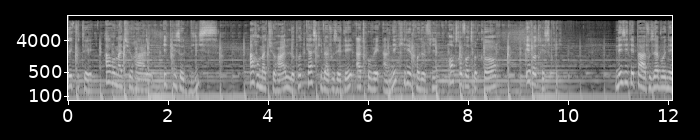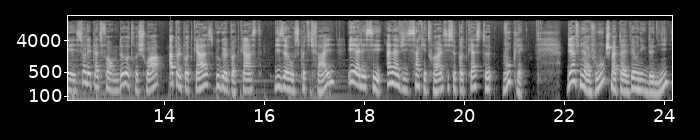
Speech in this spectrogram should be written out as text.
Écoutez Aromatural, épisode 10. Aromatural, le podcast qui va vous aider à trouver un équilibre de vie entre votre corps et votre esprit. N'hésitez pas à vous abonner sur les plateformes de votre choix, Apple Podcast, Google Podcast, Deezer ou Spotify, et à laisser un avis 5 étoiles si ce podcast vous plaît. Bienvenue à vous, je m'appelle Véronique Denis,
